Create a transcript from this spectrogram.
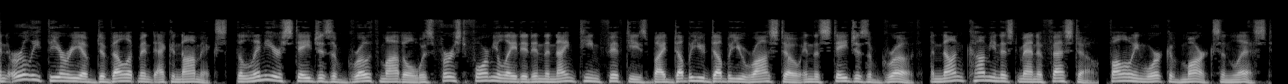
An early theory of development economics, the linear stages of growth model was first formulated in the 1950s by W. W. Rostow in The Stages of Growth, a non-communist manifesto, following work of Marx and List.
